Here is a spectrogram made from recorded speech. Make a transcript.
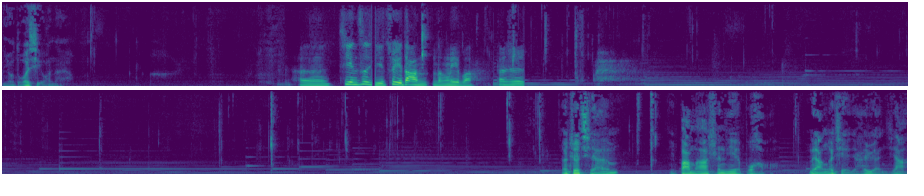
有多喜欢他呀？嗯、尽自己最大能力吧。但是，那这钱，你爸妈身体也不好，两个姐姐还远嫁，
